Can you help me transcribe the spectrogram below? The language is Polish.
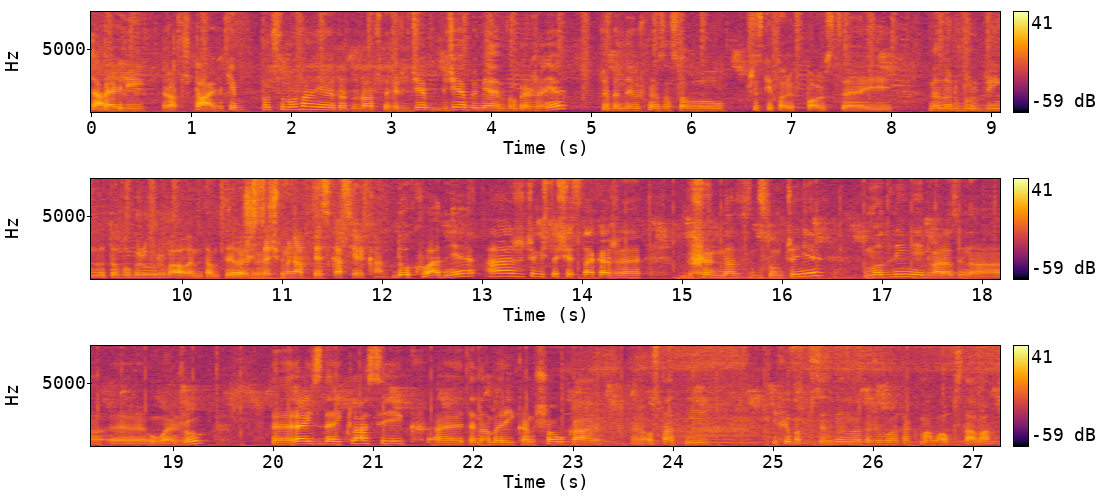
Tak. Belli roczne. Tak, takie podsumowanie ro- roczne, wiesz, gdzie, gdzie by miałem wyobrażenie, że będę już miał za sobą wszystkie tory w Polsce i na Nürburgringu to w ogóle urwałem tam To tyle, już że... jesteśmy na tyska z Jerkami. Dokładnie, a rzeczywistość jest taka, że byłem na Słomczynie, w Modlinie i dwa razy na Ułężu. E, Race Day Classic, e, ten American Show Car, e, ostatni i chyba ze względu na to, że była tak mała obstawa,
